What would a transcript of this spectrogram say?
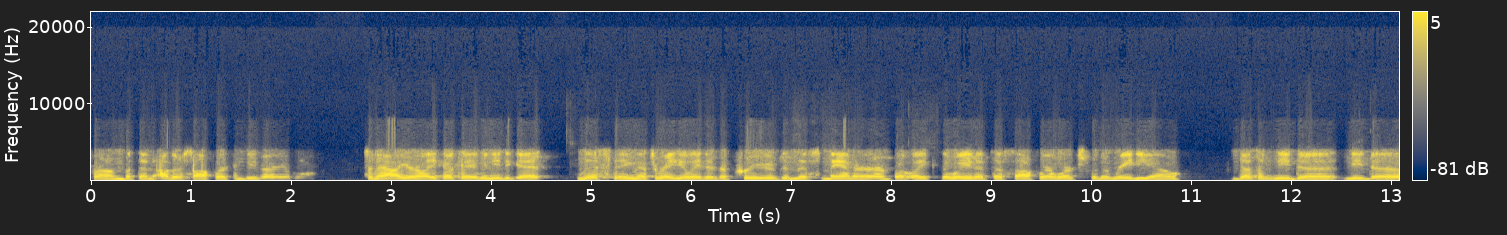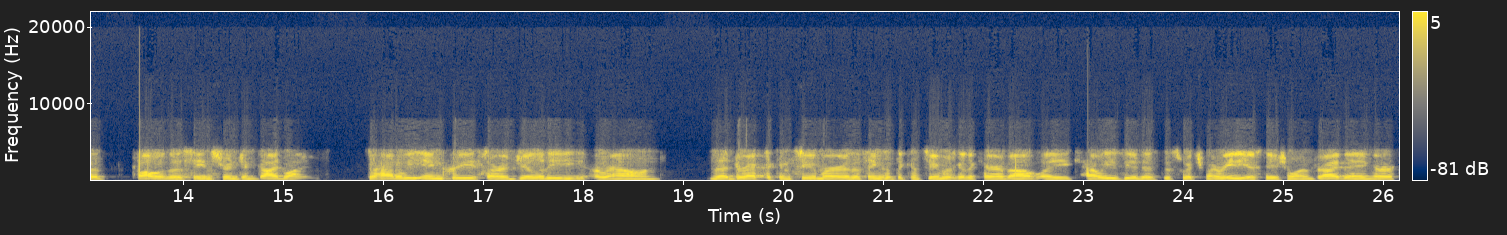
from, but then other software can be variable. So now you're like, okay, we need to get this thing that's regulated approved in this manner, but like the way that the software works for the radio doesn't need to need to follow those same stringent guidelines. So how do we increase our agility around the direct to consumer, the things that the consumer is going to care about, like how easy it is to switch my radio station while I'm driving or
